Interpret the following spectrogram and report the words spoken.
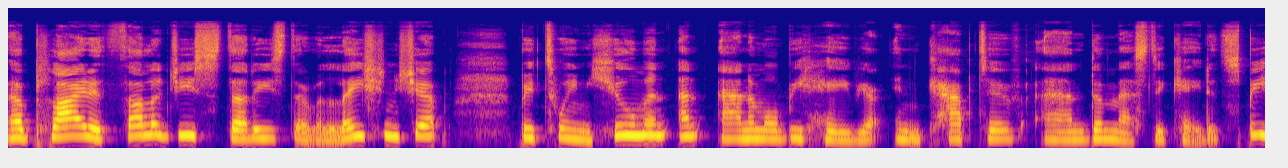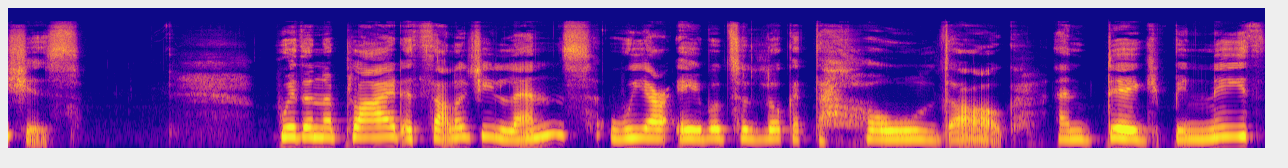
Applied ethology studies the relationship between human and animal behavior in captive and domesticated species. With an applied ethology lens, we are able to look at the whole dog and dig beneath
